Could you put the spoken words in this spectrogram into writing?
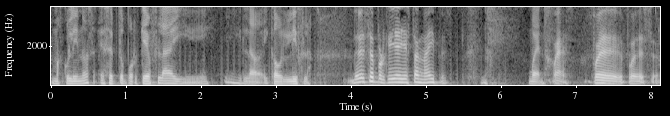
masculinos, excepto por Kefla y, y, la, y Caulifla. debe ser porque ya, ya están ahí, pues. Bueno, Bueno, puede, puede ser.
